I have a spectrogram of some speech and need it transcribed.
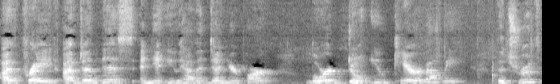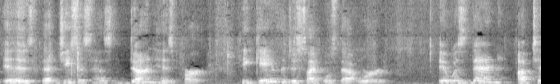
I've prayed, I've done this, and yet you haven't done your part. Lord, don't you care about me? The truth is that Jesus has done his part. He gave the disciples that word. It was then up to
